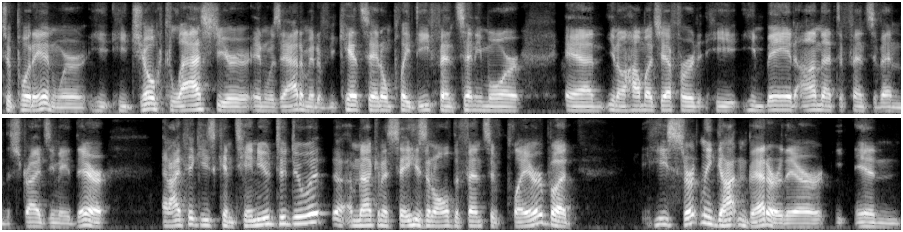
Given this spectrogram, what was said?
to put in. Where he he joked last year and was adamant if you can't say I don't play defense anymore, and you know how much effort he he made on that defensive end, the strides he made there, and I think he's continued to do it. I'm not going to say he's an all defensive player, but he's certainly gotten better there in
